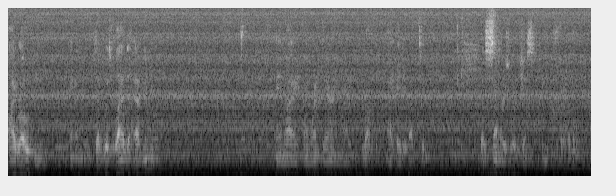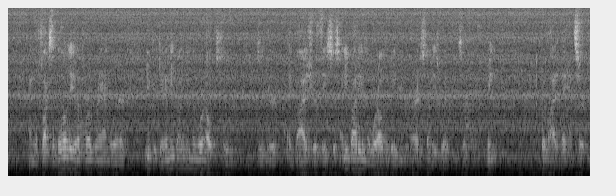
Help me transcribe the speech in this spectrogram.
I wrote, and, and Ted was glad to have me. And I, I went there, and I loved it. I ate it up too. Those summers were just incredible. And the flexibility of the program where you could get anybody in the world to do your, advise your thesis, anybody in the world to do your parish studies with, and so forth. I mean, provided they had certain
